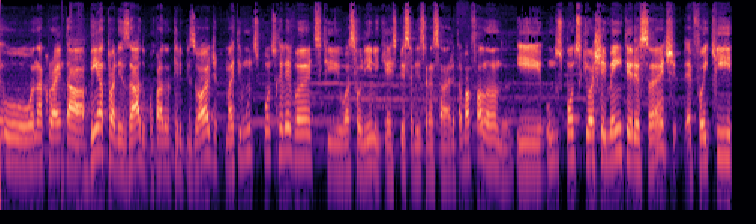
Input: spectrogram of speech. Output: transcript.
o Anacry tá bem atualizado comparado com aquele episódio, mas tem muitos pontos relevantes que o Assolini, que é especialista nessa área, estava falando. E um dos pontos que eu achei bem interessante é, foi que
